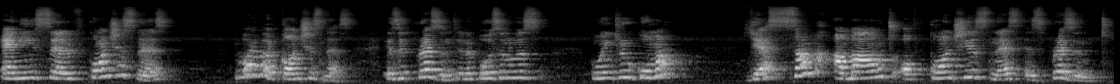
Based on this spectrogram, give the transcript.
any self-consciousness. What about consciousness? Is it present in a person who is going through coma? Yes, some amount of consciousness is present.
